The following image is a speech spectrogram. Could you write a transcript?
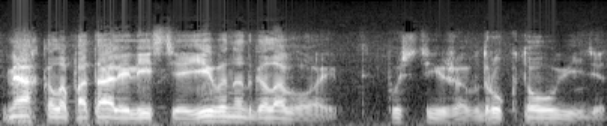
Мягко лопотали листья ивы над головой. «Пусти же, вдруг кто увидит».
